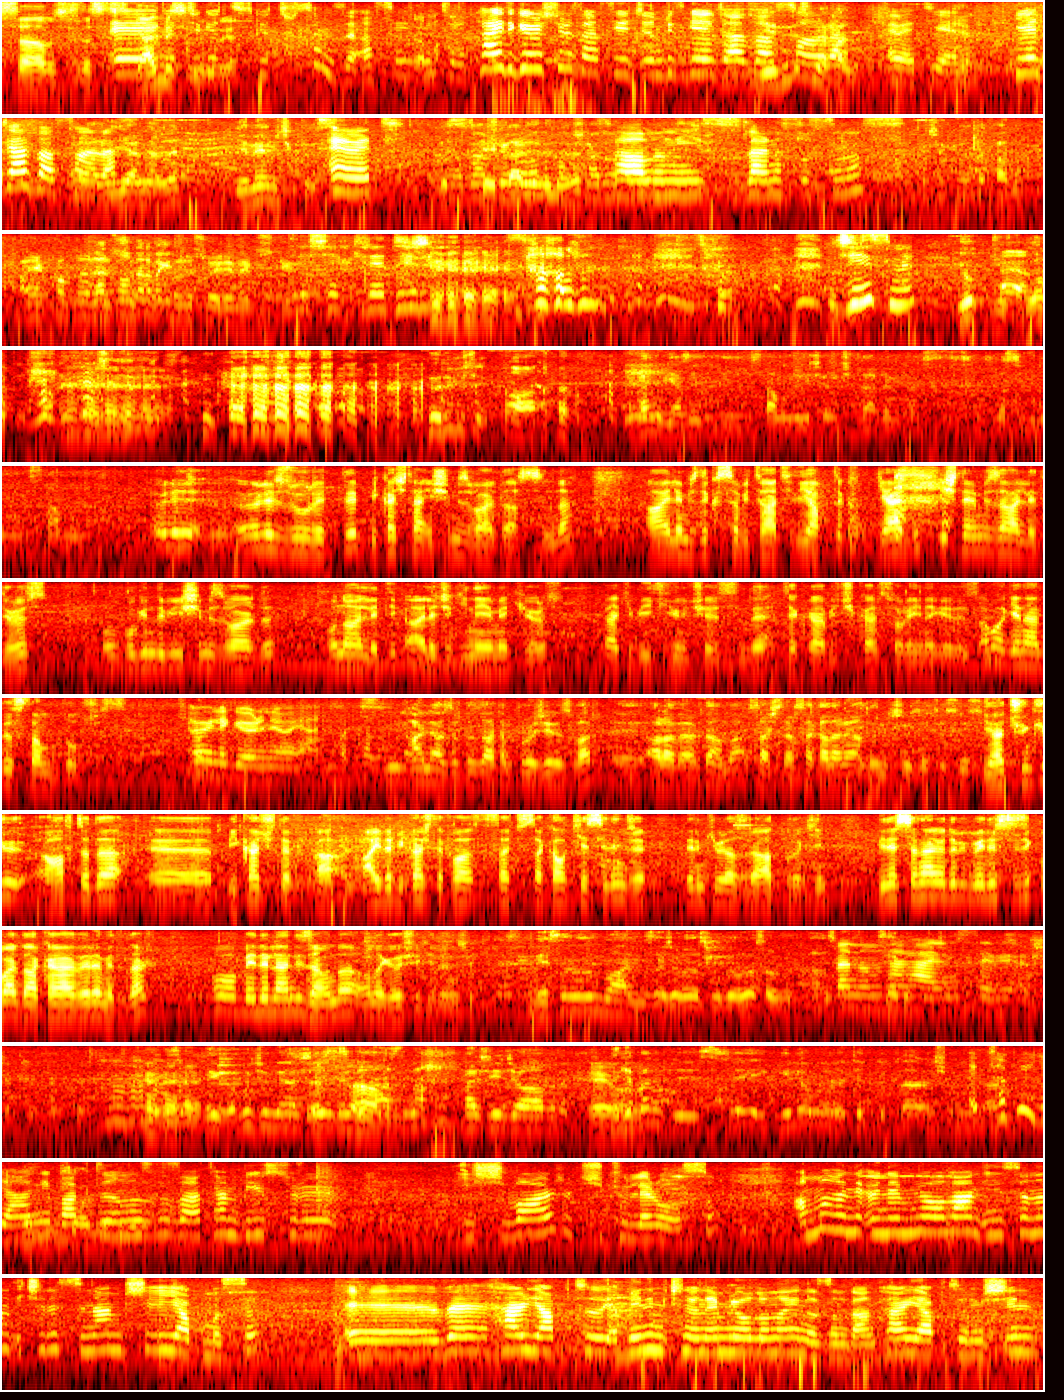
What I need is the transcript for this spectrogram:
İyiyiz sağ olun siz nasılsınız? Ee, Gelmesin mi götür- buraya? götür- Götürsenize Asya'yı Tamam. götürün. Haydi görüşürüz Asya'cığım. Biz geleceğiz az Yediniz mi sonra. efendim? Evet yiyelim. Geleceğiz az sonra. Yiyenlerle yemeğe mi çıktınız? Evet. Nasıl keyifler yerinde? Sağ olun iyiyiz. Sizler nasılsınız? Teşekkür ederim efendim. Ayakkabılarını soktuklarını söylemek istiyorum. Teşekkür ederim. Sağ olun. Cins mi? Yok, cins- yok. Öyle bir şey. Aa. Efendim yazın İstanbul'da geçen çiftlerden bir tanesisiniz. Nasıl gidiyor İstanbul'da? Öyle öyle zuhur etti. Birkaç tane işimiz vardı aslında. Ailemizde kısa bir tatil yaptık. Geldik işlerimizi hallediyoruz. Bu- Bugün de bir işimiz vardı. Onu hallettik. Ailecek yine yemek yiyoruz. Belki bir iki gün içerisinde tekrar bir çıkar sonra yine geliriz. Ama genelde İstanbul'da olacağız. Öyle görünüyor yani bakalım. Sizin hali hazırda zaten projeniz var. Ee, ara verdi ama saçlar sakallar herhalde onun için uzatıyorsunuz. Ya çünkü haftada e, birkaç defa, ayda birkaç defa saç sakal kesilince dedim ki biraz rahat bırakayım. Bir de senaryoda bir belirsizlik var daha karar veremediler. O belirlendiği zaman da ona göre şekillenecek. Neslihan Hanım bu haliniz acaba nasıl oluyor? Ona sormak lazım. Ben onun her halini seviyorum. Ne güzel. Bu cümle her şeyin Sağ olun. aslında her şeyin cevabıdır. Eyvallah. Peki efendim e, size geliyor mu öyle teklifler? Şöyle E tabii yani Olmuş baktığınızda zaten bir sürü iş var şükürler olsun. Ama hani önemli olan insanın içine sinen bir şeyi yapması. Ee, ve her yaptığı, ya benim için önemli olan en azından her yaptığım işin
